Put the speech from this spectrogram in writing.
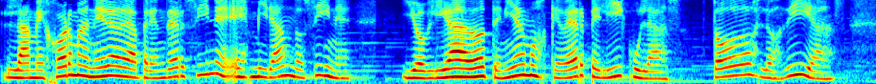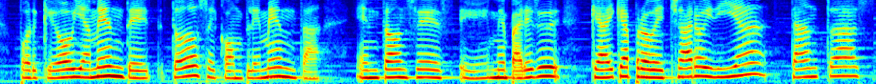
la mejor manera de aprender cine es mirando cine. Y obligado teníamos que ver películas todos los días, porque obviamente todo se complementa. Entonces, eh, me parece que hay que aprovechar hoy día tantas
